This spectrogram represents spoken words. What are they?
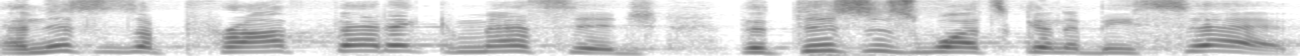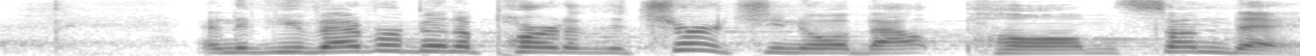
and this is a prophetic message that this is what's going to be said. And if you've ever been a part of the church, you know about Palm Sunday.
